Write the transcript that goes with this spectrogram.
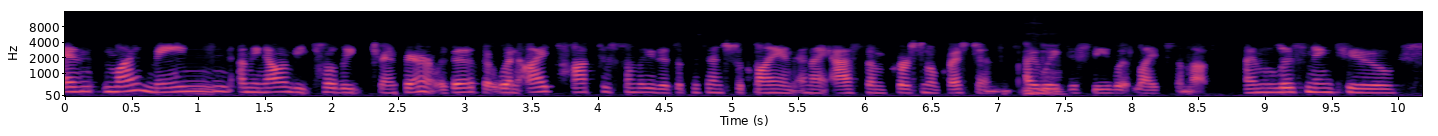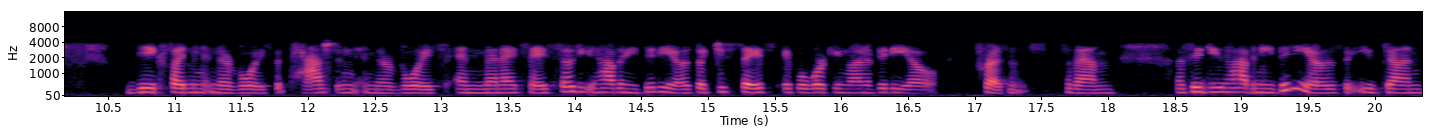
and my main. I mean, I want to be totally transparent with this, but when I talk to somebody that's a potential client and I ask them personal questions, I Mhm. wait to see what lights them up. I'm listening to the excitement in their voice, the passion in their voice, and then I say, "So, do you have any videos?" Like, just say if, if we're working on a video presence for them, I say, "Do you have any videos that you've done?"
